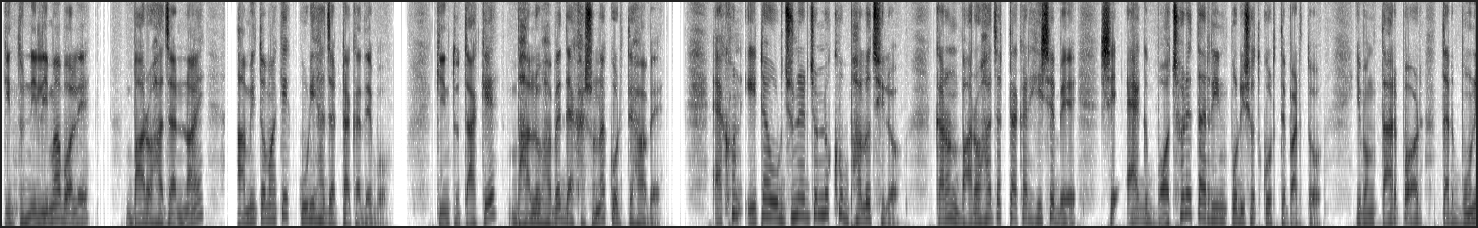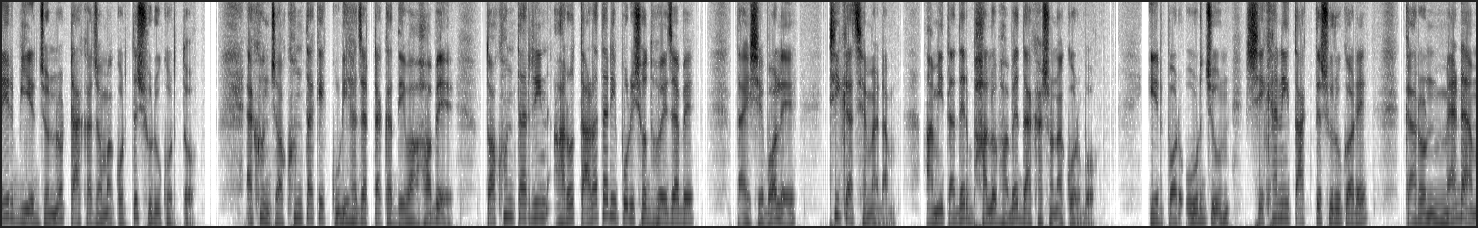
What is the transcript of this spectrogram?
কিন্তু নীলিমা বলে বারো হাজার নয়, আমি তোমাকে কুড়ি হাজার টাকা দেব। কিন্তু তাকে ভালোভাবে দেখাশোনা করতে হবে। এখন এটা অর্জুনের জন্য খুব ভালো ছিল, কারণ বারো হাজার টাকার হিসেবে সে এক বছরে তার ঋণ পরিশোধ করতে পারত এবং তারপর তার বোনের বিয়ের জন্য টাকা জমা করতে শুরু করত। এখন যখন তাকে কুড়ি হাজার টাকা দেওয়া হবে, তখন তার ঋণ আরও তাড়াতাড়ি পরিশোধ হয়ে যাবে। তাই সে বলে, ঠিক আছে ম্যাডাম, আমি তাদের ভালোভাবে দেখাশোনা করব। এরপর অর্জুন সেখানেই তাকতে শুরু করে, কারণ ম্যাডাম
